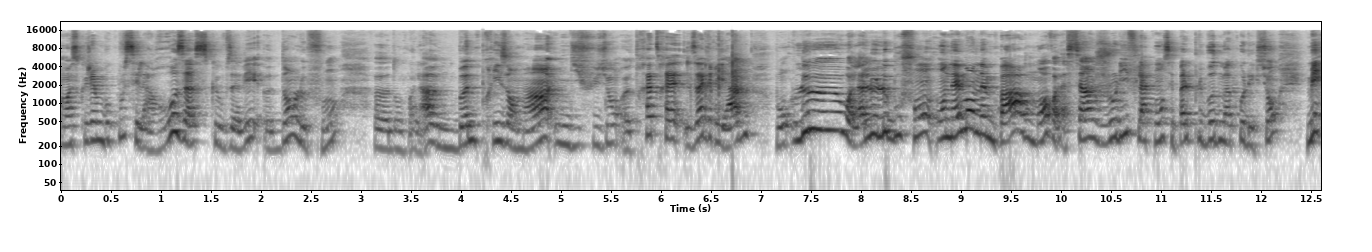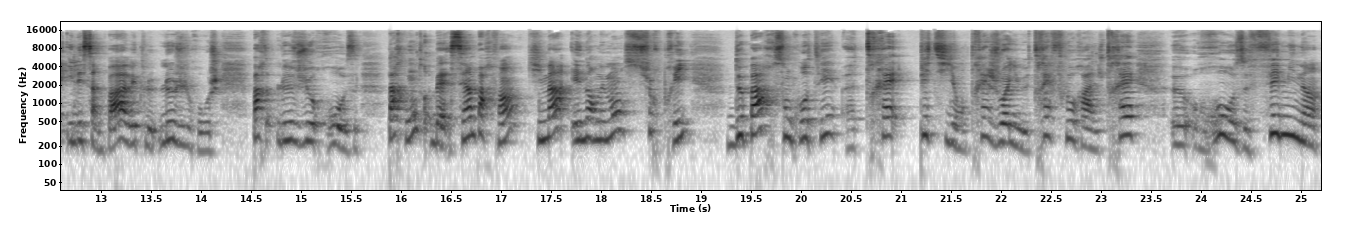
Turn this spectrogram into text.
moi ce que j'aime beaucoup c'est la rosace que vous avez dans le fond. donc voilà, une bonne prise en main, une diffusion très très agréable. Bon, le voilà, le, bouchon, on aime, on n'aime pas. Moi voilà, c'est un joli flacon, c'est pas le plus beau de ma collection, mais il est sympa avec le, jus rouge. Le jus rose. Par contre, ben, c'est un parfum qui m'a énormément surpris de par son côté très pétillant, très joyeux, très floral, très euh, rose, féminin.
